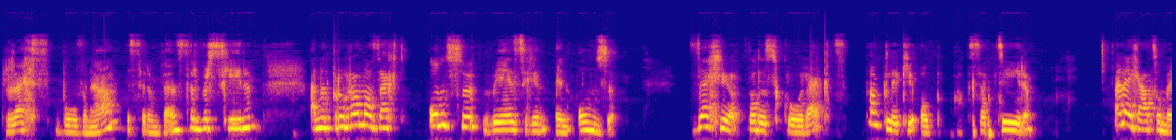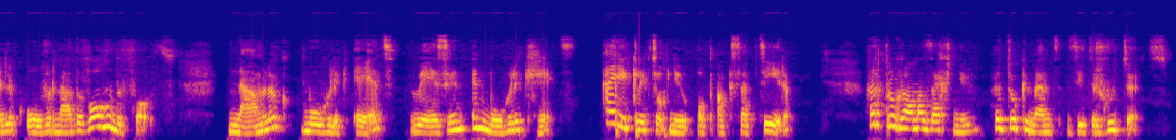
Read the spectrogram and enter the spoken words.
rechts bovenaan is er een venster verschenen en het programma zegt onze wijzigen in onze. Zeg je dat is correct, dan klik je op accepteren. En hij gaat onmiddellijk over naar de volgende fout, namelijk mogelijkheid wijzigen in mogelijkheid. En je klikt opnieuw op accepteren. Het programma zegt nu, het document ziet er goed uit.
